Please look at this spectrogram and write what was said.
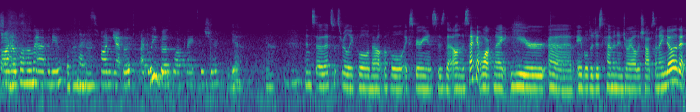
oh, on Oklahoma Avenue. Both Mm-hmm. nights. On yeah, both I believe both walk nights this year. Yeah. Yeah. And so that's what's really cool about the whole experience is that on the second walk night, you're um, able to just come and enjoy all the shops. And I know that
